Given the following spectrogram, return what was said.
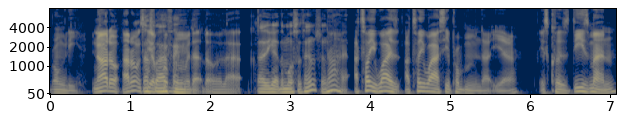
wrongly? You know, I don't, I don't see That's a what I problem think. with that though. Like, That they get the most attention. No, I tell you why. I tell you why I see a problem in that. Yeah, it's because these men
